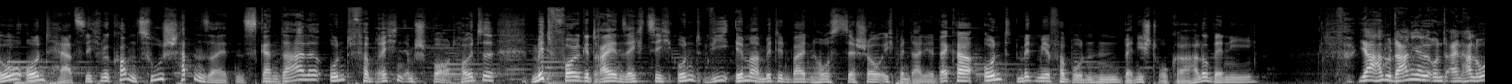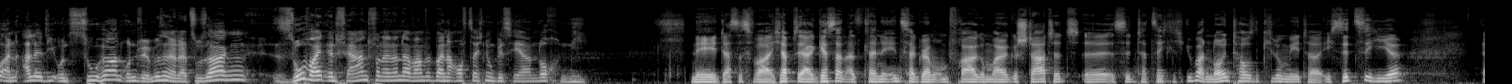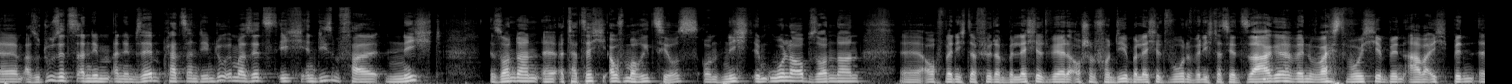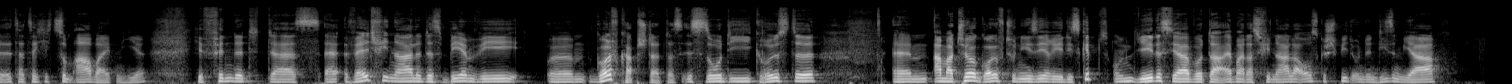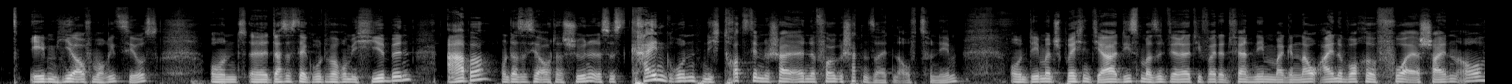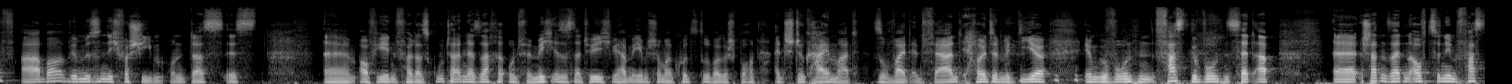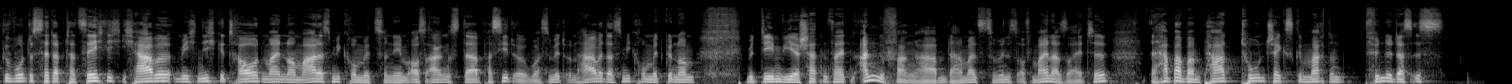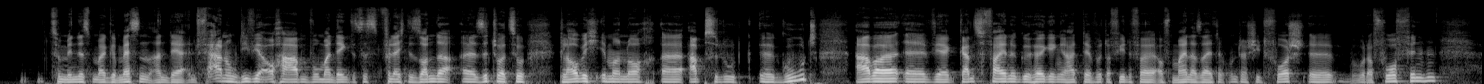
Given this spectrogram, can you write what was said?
Hallo und herzlich willkommen zu Schattenseiten, Skandale und Verbrechen im Sport. Heute mit Folge 63 und wie immer mit den beiden Hosts der Show. Ich bin Daniel Becker und mit mir verbunden Benny Strucker. Hallo Benny. Ja, hallo Daniel und ein Hallo an alle, die uns zuhören. Und wir müssen ja dazu sagen, so weit entfernt voneinander waren wir bei einer Aufzeichnung bisher noch nie. Nee, das ist wahr. Ich habe ja gestern als kleine Instagram-Umfrage mal gestartet. Äh, es sind tatsächlich über 9000 Kilometer. Ich sitze hier, ähm, also du sitzt an, dem, an demselben Platz, an dem du immer sitzt. Ich in diesem Fall nicht sondern äh, tatsächlich auf Mauritius und nicht im Urlaub, sondern äh, auch wenn ich dafür dann belächelt werde, auch schon von dir belächelt wurde, wenn ich das jetzt sage, wenn du weißt, wo ich hier bin, aber ich bin äh, tatsächlich zum Arbeiten hier. Hier findet das äh, Weltfinale des BMW ähm, Golf Cup statt. Das ist so die größte ähm, Amateur-Golf-Turnierserie, die es gibt. Und jedes Jahr wird da einmal das Finale ausgespielt und in diesem Jahr eben hier auf Mauritius. Und äh, das ist der Grund, warum ich hier bin. Aber, und das ist ja auch das Schöne, es ist kein Grund, nicht trotzdem eine, eine, Folge Schattenseiten aufzunehmen. Und dementsprechend, ja, diesmal sind wir relativ weit entfernt, nehmen mal genau eine Woche vor Erscheinen auf, aber wir mhm. müssen nicht verschieben. Und das ist ähm, auf jeden Fall das Gute an der Sache. Und für mich ist es natürlich, wir haben eben schon mal kurz drüber gesprochen, ein Stück Heimat, so weit entfernt. Heute mit dir im gewohnten, fast gewohnten Setup. Äh, Schattenseiten aufzunehmen, fast gewohntes Setup tatsächlich. Ich habe mich nicht getraut, mein normales Mikro mitzunehmen, aus Angst, da passiert irgendwas mit und habe das Mikro mitgenommen, mit dem wir Schattenseiten angefangen haben, damals, zumindest auf meiner Seite. Habe aber ein paar Tonchecks gemacht und finde, das ist zumindest mal gemessen an der Entfernung, die wir auch haben, wo man denkt, es ist vielleicht eine Sondersituation, glaube ich immer noch äh, absolut äh, gut. Aber äh, wer ganz feine Gehörgänge hat, der wird auf jeden Fall auf meiner Seite einen Unterschied vor, äh, oder vorfinden.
